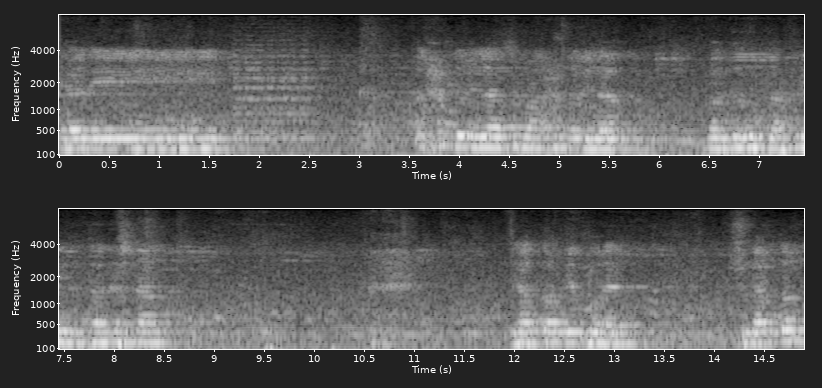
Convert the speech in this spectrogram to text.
كريم الحمد لله ثم الحمد لله مركز التحفيظ انترناشونال বৃহত্তম বীরপুরের সুনামধন্য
